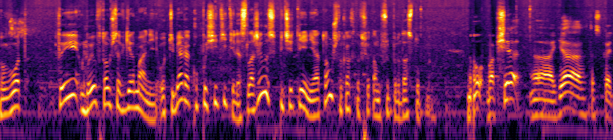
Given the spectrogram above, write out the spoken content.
Вот ты был в том числе в Германии. У тебя, как у посетителя, сложилось впечатление о том, что как-то все там супер доступно? Ну, вообще, э, я, так сказать,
